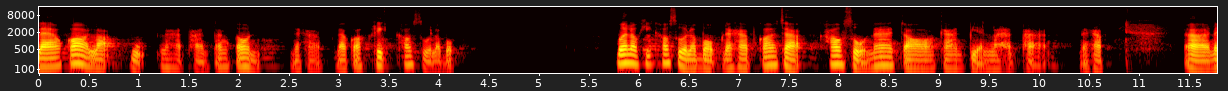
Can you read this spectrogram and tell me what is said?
แล้วก็ระบุรหัสผ่านตั้งต้นนะครับ แล้วก็คลิกเข้าสู่ระบบ เมื่อเราคลิกเข้าสู่ระบบนะครับ ก็จะเข้าสู่หน้าจอการเปลี่ยนรหัสผ่านนะครับ ใน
